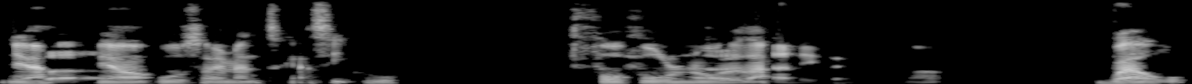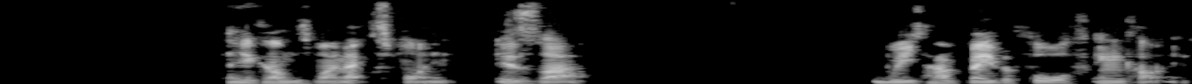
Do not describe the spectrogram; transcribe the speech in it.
Yeah, but they are also meant to get a sequel for Fallen uh, Order. That anything from that. well, here comes my next point: is that we have made the Fourth in kind,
